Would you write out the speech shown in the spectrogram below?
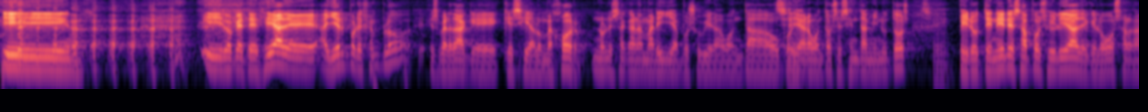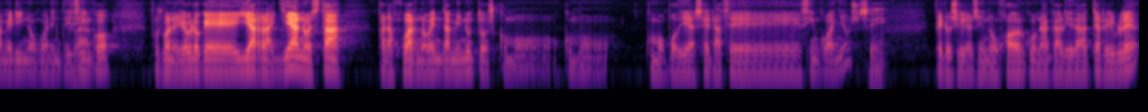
Y, y, lo que te decía de ayer, por ejemplo, es verdad que, que, si a lo mejor no le sacan amarilla, pues hubiera aguantado, podría haber aguantado 60 minutos, pero tener esa posibilidad de que luego salga Merino 45, pues bueno, yo creo que Yarra ya no está para jugar 90 minutos como, como como podía ser hace cinco años, sí. pero sigue siendo un jugador con una calidad terrible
